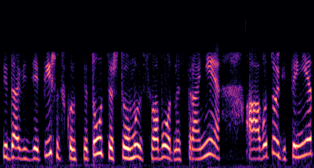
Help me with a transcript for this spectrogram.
всегда везде пишут в Конституции, что мы в свободной стране, а в итоге-то нет.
